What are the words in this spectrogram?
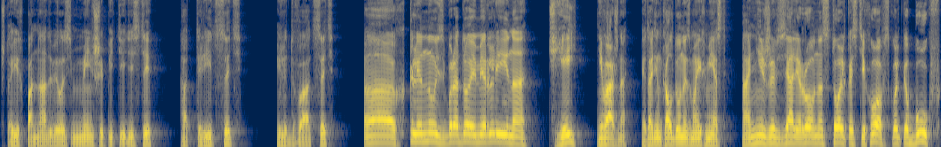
что их понадобилось меньше 50, а 30 или 20. Ах, клянусь бородой Мерлина! Чьей? Неважно. Это один колдун из моих мест. Они же взяли ровно столько стихов, сколько букв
